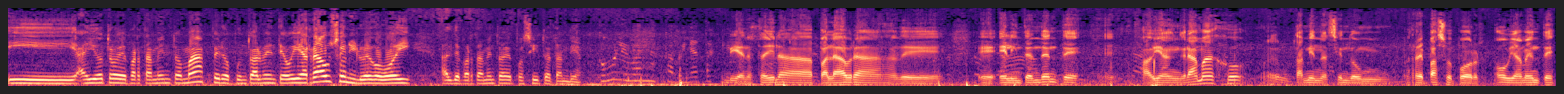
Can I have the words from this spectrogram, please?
y hay otro departamento más, pero puntualmente voy a Rawson y luego voy al departamento de Posito también. ¿Cómo le van las caminatas? Bien, está ahí la palabra de eh, el intendente eh, Fabián Gramajo, eh, también haciendo un repaso por, obviamente,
